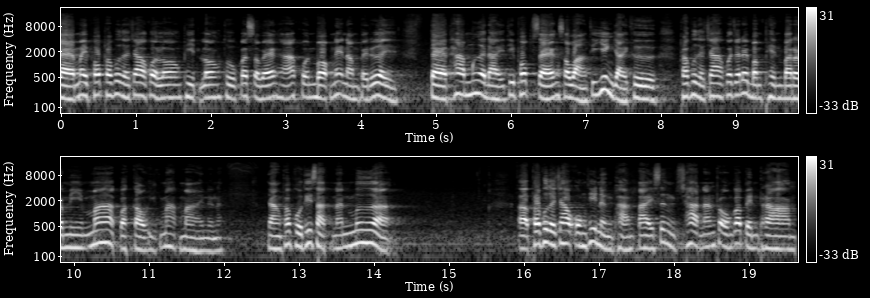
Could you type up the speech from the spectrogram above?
แต่ไม่พบพระพุทธเจ้าก็ลองผิดลองถูกก็สแสวงหาคนบอกแนะนำไปเรื่อย แต่ถ้าเมื่อใดที่พบแสงสว่างที่ยิ่งใหญ่คือ พระพุทธเจ้าก็จะได้บำเพ็ญบารมีมากกว่าเก่าอีกมากมายเนี่ยนะอย่างพระโพธิสัตว์นั้นเมื่อพระพุทธเจ้าองค์ที่หนึ่งผ่านไป ซึ่งชาตินั้นพระองค์ก็เป็นพราหมณ์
